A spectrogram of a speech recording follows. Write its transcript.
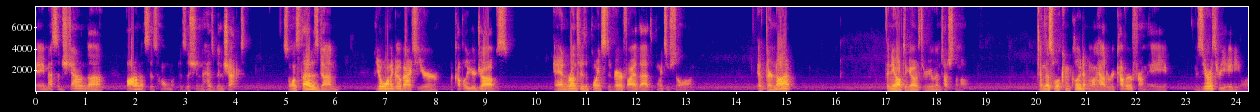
a message down in the bottom that says home position has been checked. So once that is done, you'll want to go back to your a couple of your jobs and run through the points to verify that the points are still on. If they're not, then you'll have to go through and touch them up. And this will conclude on how to recover from a 0380 alarm.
